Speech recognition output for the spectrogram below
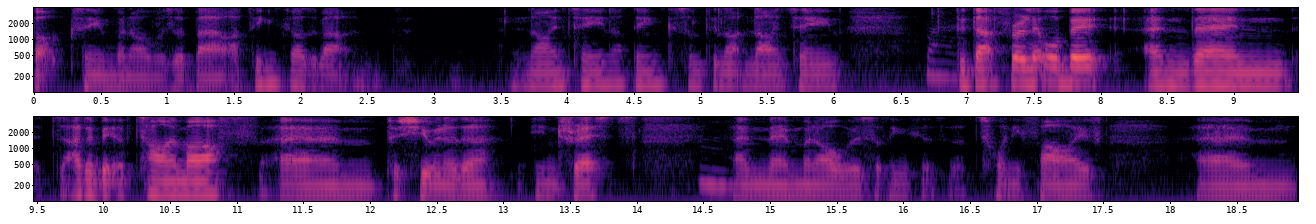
boxing when I was about, I think I was about 19, I think, something like 19. Wow. Did that for a little bit and then had a bit of time off, um, pursuing other interests. Mm. And then when I was, I think was about 25, um,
